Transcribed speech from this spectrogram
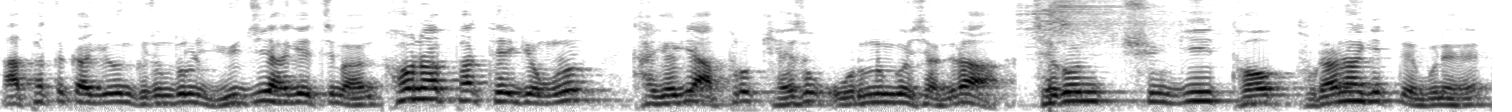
아파트 가격은 그 정도를 유지하겠지만 헌아파트의 경우는 가격이 앞으로 계속 오르는 것이 아니라 재건축이 더 불안하기 때문에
